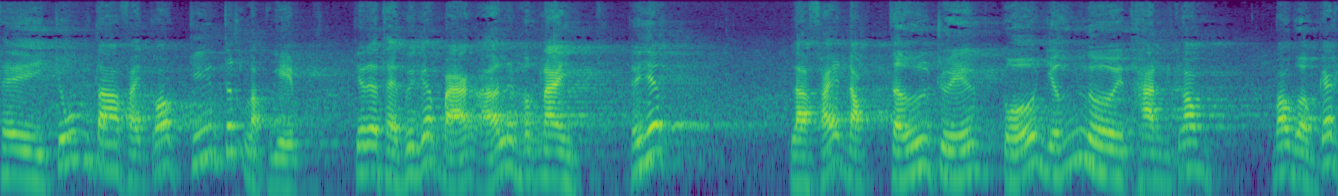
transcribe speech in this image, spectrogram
thì chúng ta phải có kiến thức lập nghiệp. Cho nên thầy khuyên các bạn ở lĩnh vực này thứ nhất là phải đọc tự truyện của những người thành công bao gồm các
